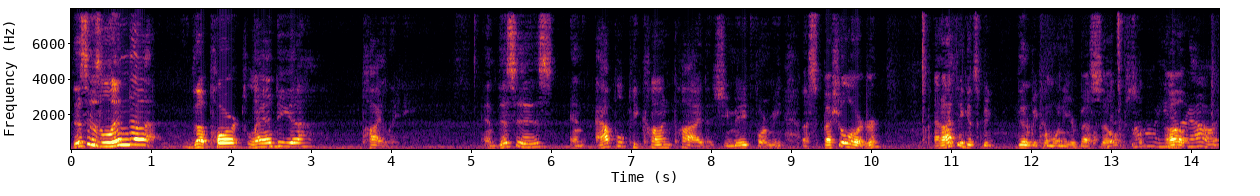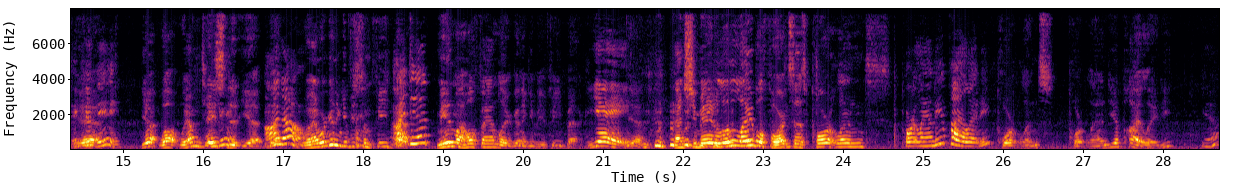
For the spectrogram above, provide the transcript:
this is Linda, the Portlandia pie lady. And this is an apple pecan pie that she made for me, a special order. And I think it's going to become one of your best sellers. Oh, you oh, never oh, know. It yeah. could be. Yeah, well, we haven't tasted it yet. I know. Well, we're going to give you some feedback. I did. Me and my whole family are going to give you feedback. Yay. Yeah. and she made a little label for it. It says Portland. Portlandia Pie Lady. Portland's Portlandia Pie Lady. Yeah.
